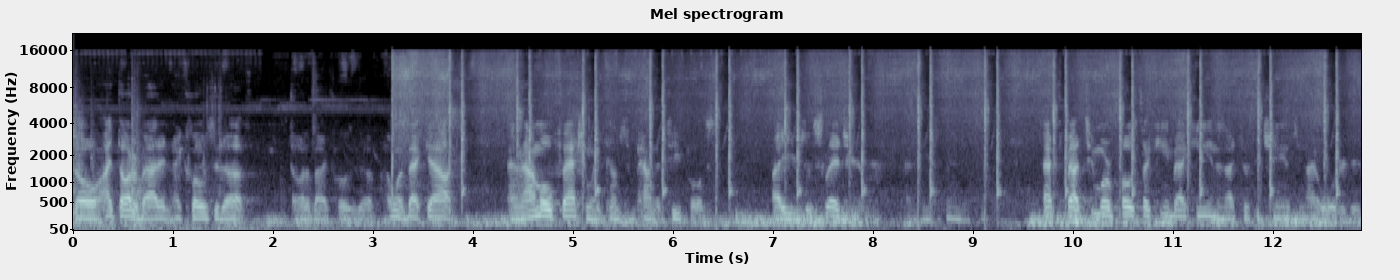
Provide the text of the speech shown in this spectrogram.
So I thought about it and I closed it up. Thought about it, closed it up. I went back out, and I'm old-fashioned when it comes to pounded T-posts. I use a sledgehammer. After about two more posts, I came back in and I took a chance and I ordered it.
